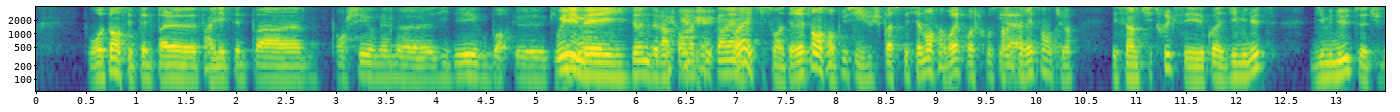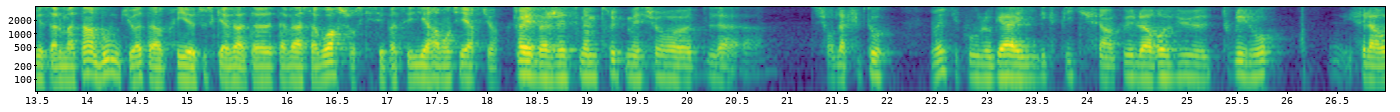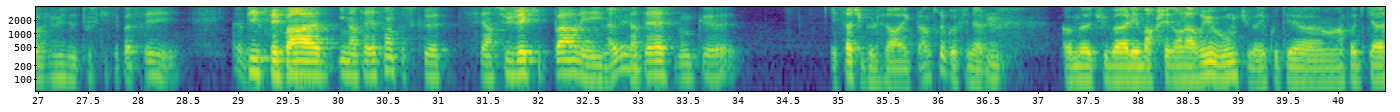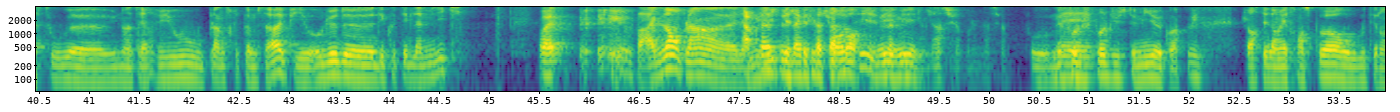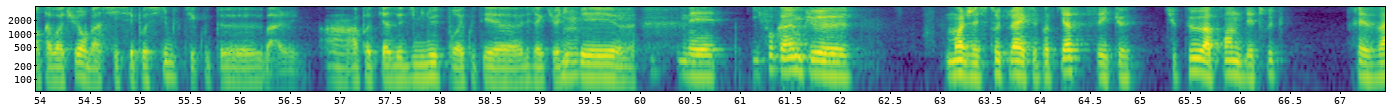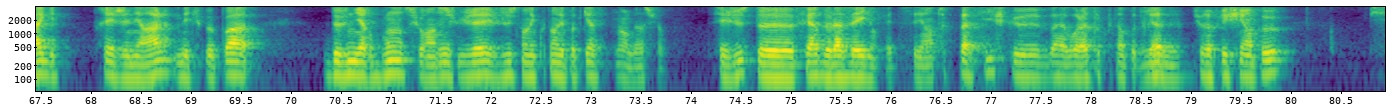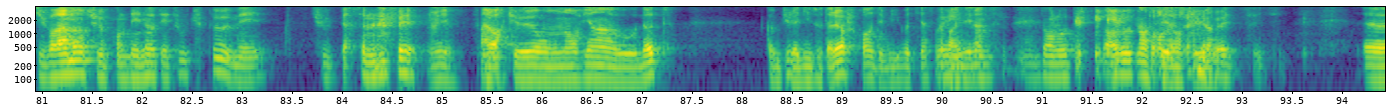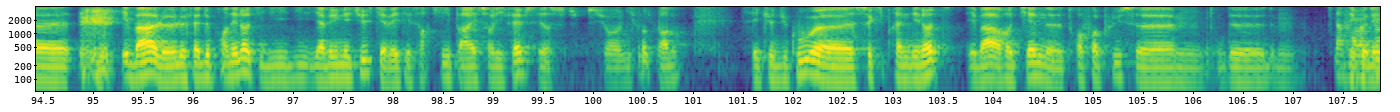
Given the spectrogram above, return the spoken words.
Pour autant, c'est peut-être pas, le- enfin, il est peut-être pas penché aux mêmes idées ou bord que, Oui, monde. mais il donne de l'information quand même. Ouais, qui sont intéressantes. En plus, il juge pas spécialement. Enfin, bref, moi, je trouve ça intéressant, tu vois. Et c'est un petit truc, c'est quoi, 10 minutes? 10 minutes, tu fais ça le matin, boum, tu vois, t'as appris euh, tout ce qu'il y avait, t'a- t'avais à savoir sur ce qui s'est passé hier, avant-hier, tu vois. Oui, bah, j'ai ce même truc, mais sur, euh, de, la, sur de la crypto. Oui. Du coup, le gars, il explique, il fait un peu la revue euh, tous les jours. Il fait la revue de tout ce qui s'est passé. et- Ouais, Puis c'est pas inintéressant parce que c'est un sujet qui te parle et Bah qui oui. t'intéresse. Donc, euh, Et ça, tu peux le faire avec plein de trucs au final. Mm. Comme euh, tu vas aller marcher dans la rue, boum, tu vas écouter euh, un podcast ou euh, une interview ou plein de trucs comme ça. Et puis au lieu de- d'écouter de la musique, ouais, par exemple, hein, la Après, musique, qu'est-ce que ça t'apporte? Oui, la oui, musique. bien sûr, bien sûr. Faut- mais Mais- faut, le- faut le juste milieu, quoi. Oui. Genre, t'es dans les transports ou t'es dans ta voiture, bah, si c'est possible, t'écoutes euh, bah, un, un podcast de 10 minutes pour écouter euh, les actualités. Mm. euh, mais il faut quand même que moi j'ai ce truc-là avec les podcasts, c'est que tu peux apprendre des trucs très vagues, très général, mais tu peux pas devenir bon sur un Mm. sujet juste en écoutant des podcasts. Non, bien sûr. C'est juste euh, faire de la veille en fait. C'est un truc passif que bah voilà, t'écoutes un podcast, Mm. tu réfléchis un peu. Puis si vraiment tu veux prendre des notes et tout, tu peux, mais tu personne le fait. Oui. Alors qu'on en vient aux notes, comme tu l'as dit tout à l'heure, je crois, au début du podcast, tu oui, des notes. que- dans l'autre. Dans l'autre Non, c'est dans celui-là. Ouais, c'est ici. Euh, et bah, le, le fait de prendre des notes, il, dit, y avait une étude qui avait été sortie, pareil, sur l'IFEP, c'est- sur l'IFOP, pardon. C'est que du coup, euh, ceux qui prennent des notes, et bah, retiennent euh, trois fois plus euh, de,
